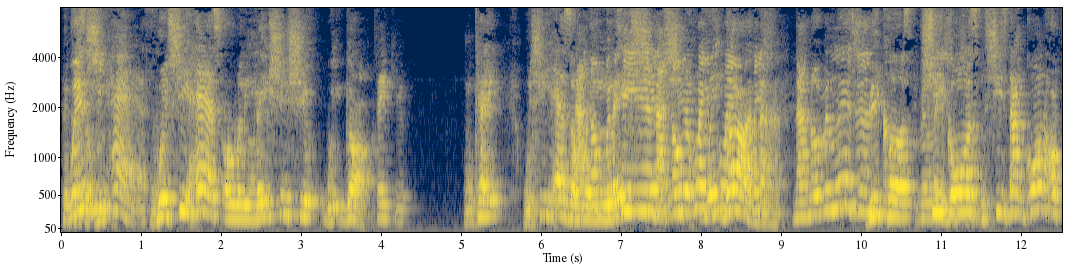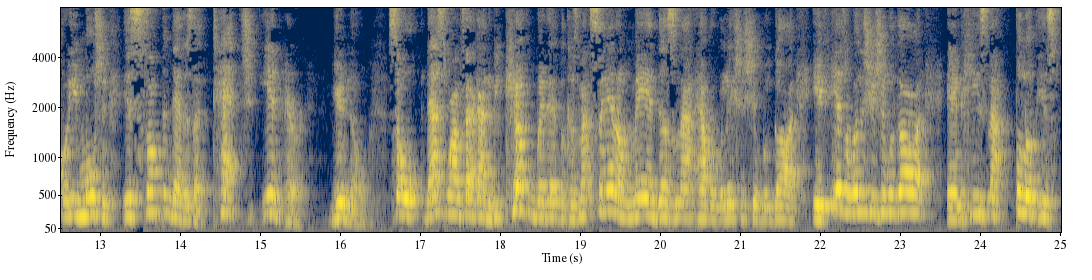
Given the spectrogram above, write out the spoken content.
Because When she has. When she has a relationship with God. Thank you. Okay? When she has a not relationship no pretend, no play, with play, God play, now. Not no religion. Because she goes she's not going off her emotion. It's something that is attached in her, you know. So that's why I'm saying I got to be careful with that because not saying a man does not have a relationship with God. If he has a relationship with God and he's not full of his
